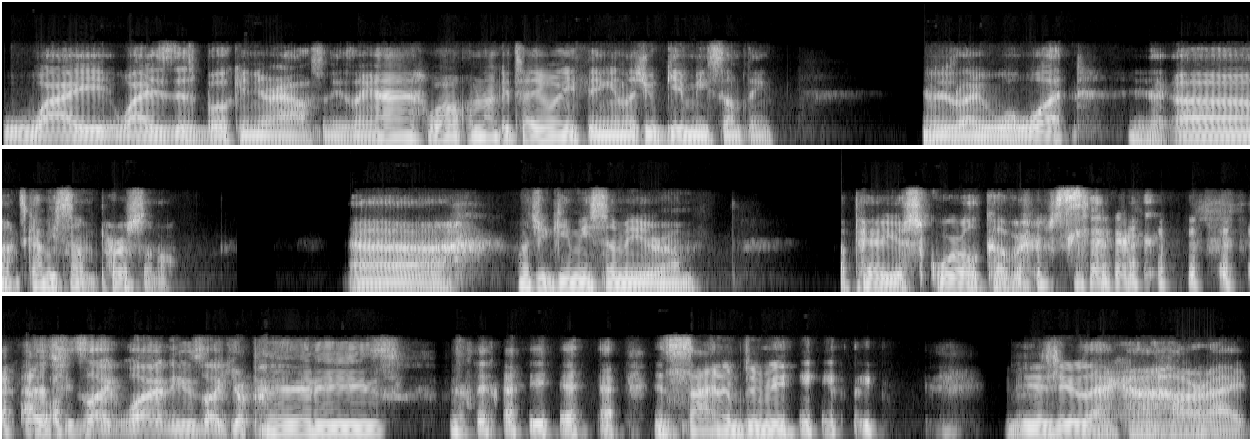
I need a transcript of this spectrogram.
why why is this book in your house and he's like ah well i'm not gonna tell you anything unless you give me something and he's like well what like uh it's gotta be something personal uh why don't you give me some of your um a pair of your squirrel covers and she's like, "What?" And he's like, "Your panties." yeah and sign them to me And she was like, "Ah, all right.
